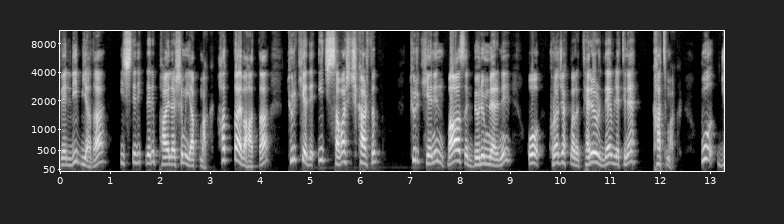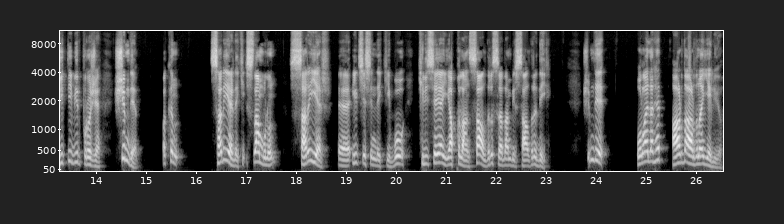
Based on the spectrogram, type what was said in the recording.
ve Libya'da istedikleri paylaşımı yapmak. Hatta ve hatta Türkiye'de iç savaş çıkartıp Türkiye'nin bazı bölümlerini o kuracakları terör devletine katmak. Bu ciddi bir proje. Şimdi bakın Sarıyer'deki İstanbul'un Sarıyer e, ilçesindeki bu kiliseye yapılan saldırı sıradan bir saldırı değil. Şimdi olaylar hep ardı ardına geliyor.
